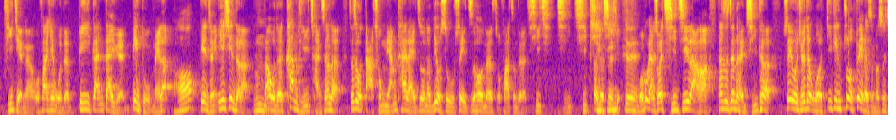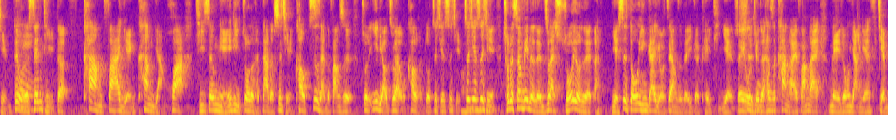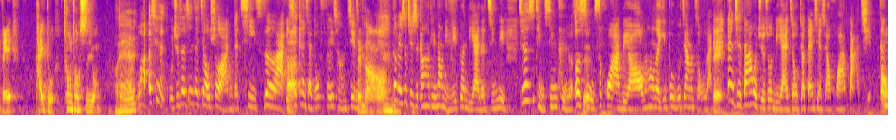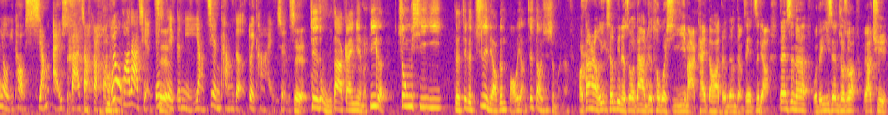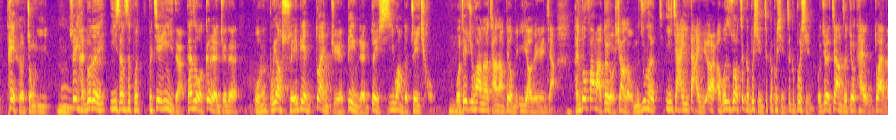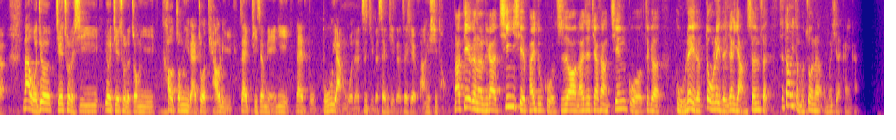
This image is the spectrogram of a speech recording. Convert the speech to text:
体检呢，我发现我的 B 肝带原病毒没了，哦，变成阴性的了，嗯，然后我的抗体产生了，这是我打从娘胎来之后呢，六十五岁之后呢所发生的稀奇奇奇特的事情，对，我不敢说奇迹了哈，但是真的很奇特，所以我觉得我一定做对了什么事情，对我的身体的。抗发炎、抗氧化、提升免疫力，做了很大的事情。靠自然的方式做了医疗之外，我靠了很多这些事情。这些事情除了生病的人之外，所有的人啊，也是都应该有这样子的一个可以体验。所以我觉得它是抗癌、防癌、美容、养颜、减肥、排毒，通通适用。对，哇！而且我觉得现在教授啊，你的气色啊，一切看起来都非常健康。真的哦。特别是其实刚刚听到你那段离癌的经历，其实是挺辛苦的，二十五次化疗，然后呢一步一步这样走来。对。但其实大家会觉得说离癌之后比较担心的是要花大钱，但你有一套降癌十八招，不用花大钱，但是可以跟你一样健康的对抗癌症。是，这个是五大概念嘛。第一个，中西医的这个治疗跟保养，这到底是什么呢？哦，当然，我一生病的时候，当然就透过西医嘛，开刀啊，等等等这些治疗。但是呢，我的医生就说我要去配合中医，嗯，所以很多的医生是不不建议的。但是我个人觉得，我们不要随便断绝病人对希望的追求。我这句话呢，常常对我们医疗人员讲，很多方法都有效的。我们如何一加一大于二，而不是说这个不行，这个不行，这个不行。我觉得这样子就太武断了。那我就接触了西医，又接触了中医，靠中医来做调理，再提升免疫力，来补补养我的自己的身体的这些防御系统。那第二个呢？你看清血排毒果汁哦，那再加上坚果这个谷类的豆类的这样养生粉，这到底怎么做呢？我们一起来看一看。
